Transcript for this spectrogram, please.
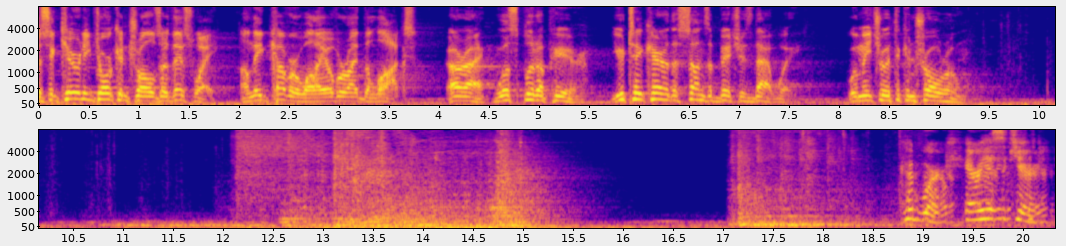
The security door controls are this way. I'll need cover while I override the locks. Alright, we'll split up here. You take care of the sons of bitches that way. We'll meet you at the control room. Good work. Area secured.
